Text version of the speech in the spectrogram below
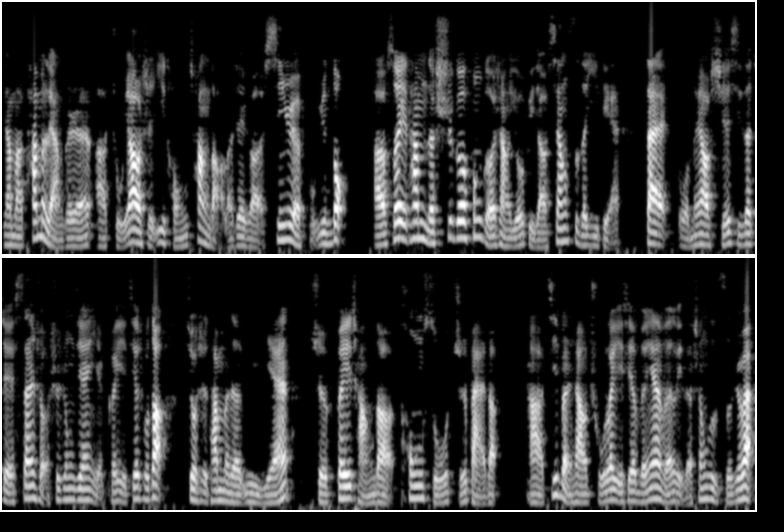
那么他们两个人啊，主要是一同倡导了这个新乐府运动啊，所以他们的诗歌风格上有比较相似的一点，在我们要学习的这三首诗中间也可以接触到，就是他们的语言是非常的通俗直白的啊，基本上除了一些文言文里的生字词之外。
